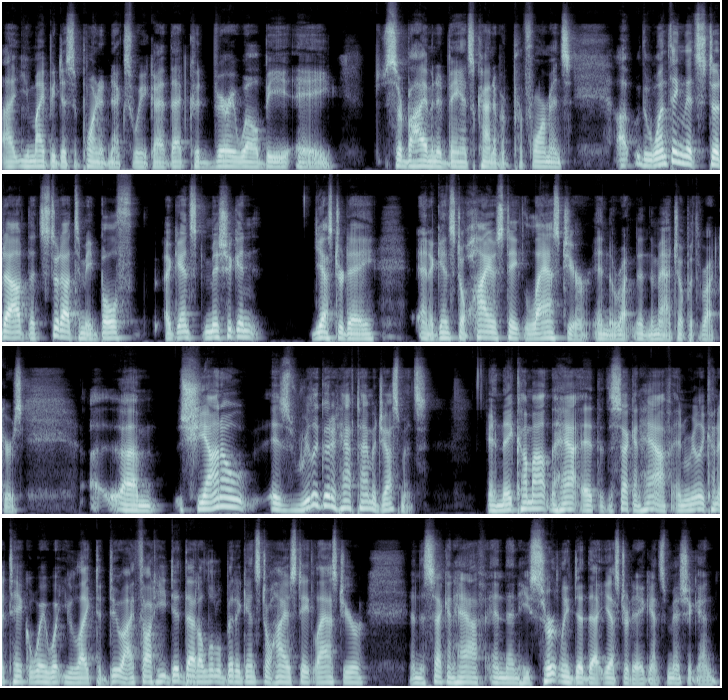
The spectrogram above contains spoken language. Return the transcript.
Uh, you might be disappointed next week. I, that could very well be a survive and advance kind of a performance. the one thing that stood out that stood out to me both against Michigan yesterday and against Ohio State last year in the in the matchup with Rutgers. Uh, um, Schiano is really good at halftime adjustments, and they come out in the ha- at the second half and really kind of take away what you like to do. I thought he did that a little bit against Ohio State last year in the second half, and then he certainly did that yesterday against Michigan.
